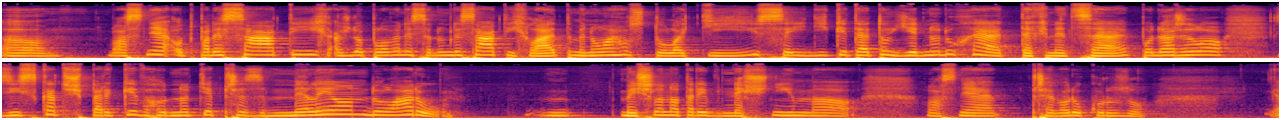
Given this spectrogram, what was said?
Eh, vlastně od 50. až do poloviny 70. let minulého století se jí díky této jednoduché technice podařilo získat šperky v hodnotě přes milion dolarů. Myšleno tedy v dnešním eh, vlastně převodu kurzu. Eh,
